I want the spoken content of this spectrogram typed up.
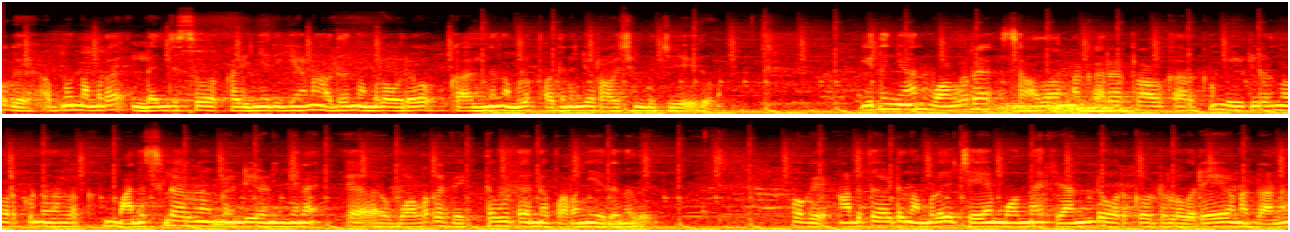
ഓക്കെ അപ്പം നമ്മുടെ ലഞ്ചസ് കഴിഞ്ഞിരിക്കുകയാണ്. അത് നമ്മൾ ഓരോ കാലിനും നമ്മൾ പതിനഞ്ച് പ്രാവശ്യം വെച്ച് ചെയ്തു. ഇത് ഞാൻ വളരെ സാധാരണക്കാരായിട്ടുള്ള ആൾക്കാർക്കും വീട്ടിലിരുന്ന് വർക്കുണ്ടെന്നുള്ളവർക്കും മനസ്സിലാകാൻ വേണ്ടിയാണ് ഇങ്ങനെ വളരെ വ്യക്തമായിട്ട് തന്നെ പറഞ്ഞു തരുന്നത്. ഓക്കെ അടുത്തതായിട്ട് നമ്മൾ ചെയ്യാൻ പോകുന്ന രണ്ട് വർക്കൗട്ടുകൾ ഒരേ കണക്കാണ്.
